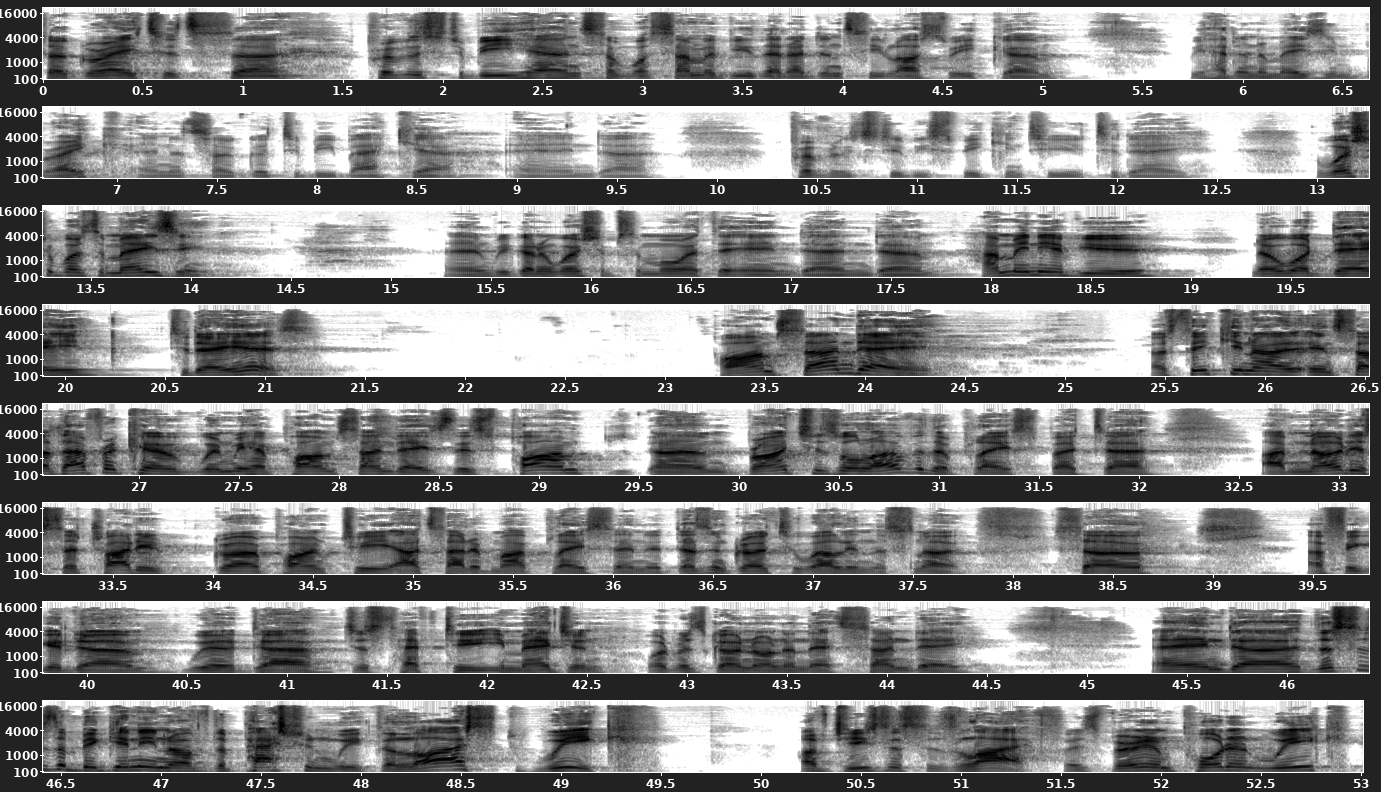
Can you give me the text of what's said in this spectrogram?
So great. It's a privilege to be here. And some, some of you that I didn't see last week, um, we had an amazing break, and it's so good to be back here and uh, privileged to be speaking to you today. The worship was amazing. And we're going to worship some more at the end. And um, how many of you know what day today is? Palm Sunday. I was thinking uh, in South Africa when we have Palm Sundays, there's palm um, branches all over the place, but uh, I've noticed I try to grow a palm tree outside of my place and it doesn't grow too well in the snow. So I figured um, we'd uh, just have to imagine what was going on on that Sunday. And uh, this is the beginning of the Passion Week, the last week of Jesus' life. It's a very important week.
